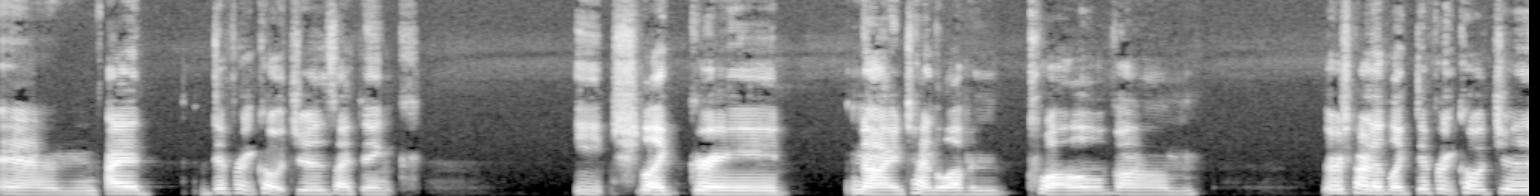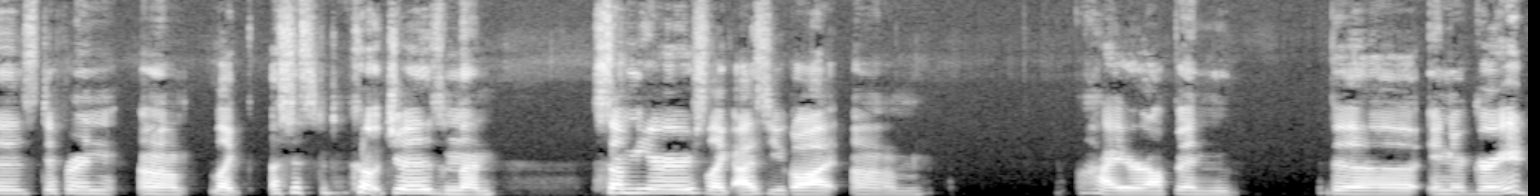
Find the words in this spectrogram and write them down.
and I had different coaches. I think each like grade 9 10 11 12 um there's kind of like different coaches, different um like assistant coaches, and then some years like as you got um higher up in the in your grade,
